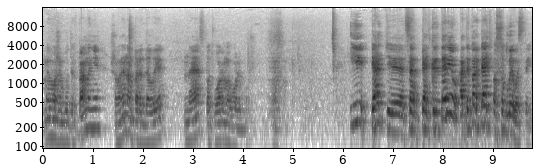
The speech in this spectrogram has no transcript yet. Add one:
Ми можемо бути впевнені, що вони нам передали не спотворену волю Божу. І п'ять, е, це 5 критеріїв, а тепер 5 особливостей.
